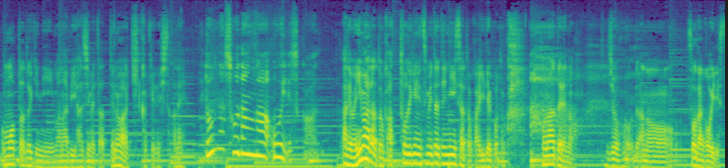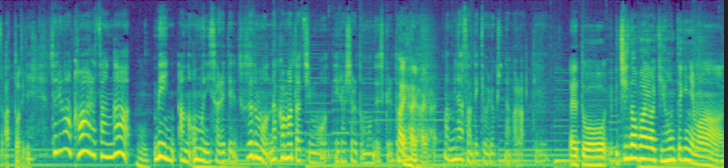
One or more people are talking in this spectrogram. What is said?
思った時に学び始めたっていうのはきっかけでしたかね。どんな相談が多いですか？あでも今だと圧倒的に積み立て NISA とか iDeCo とかこの辺りの情報あの相談が多いです圧倒的に。それは川原さんがメイン、うん、あの主にされてるんですそれでも仲間たちもいらっしゃると思うんですけれども、はいはいはいはい、まあ、皆さんで協力しながらっていう。えっ、ー、とうちの場合は基本的には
